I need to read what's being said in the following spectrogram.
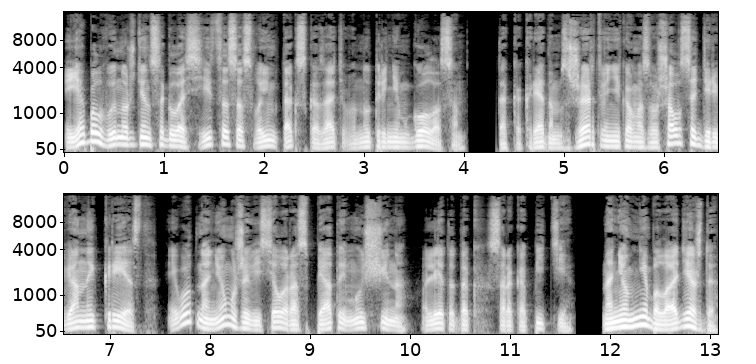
И я был вынужден согласиться со своим, так сказать, внутренним голосом, так как рядом с жертвенником возвышался деревянный крест, и вот на нем уже висел распятый мужчина, лет так сорока пяти. На нем не было одежды,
